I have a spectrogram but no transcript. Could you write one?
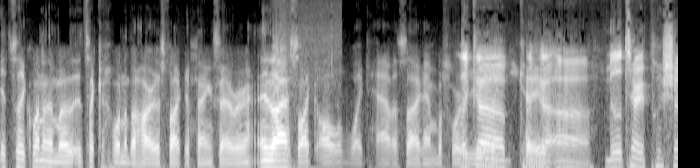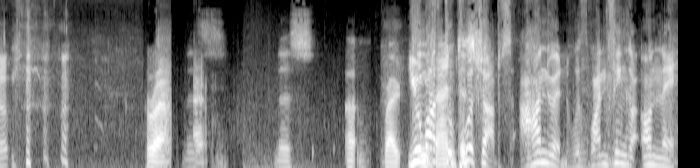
it's like one of the most it's like one of the hardest fucking things ever. It lasts like all of like half a second before Like you a like, like a uh, military push-up. right. This, this, uh, right You must do push-ups, a hundred with one finger only.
